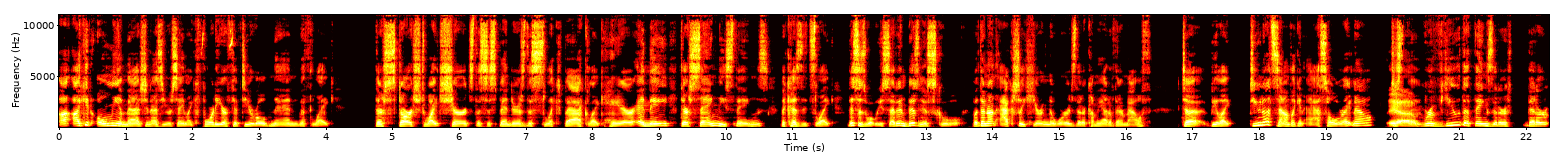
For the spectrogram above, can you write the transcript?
I, I could only imagine, as you were saying, like forty or fifty year old men with like their starched white shirts, the suspenders, the slicked back like hair, and they they're saying these things because it's like this is what we said in business school, but they're not actually hearing the words that are coming out of their mouth to be like, do you not sound like an asshole right now? Just Yeah. Uh, review the things that are that are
